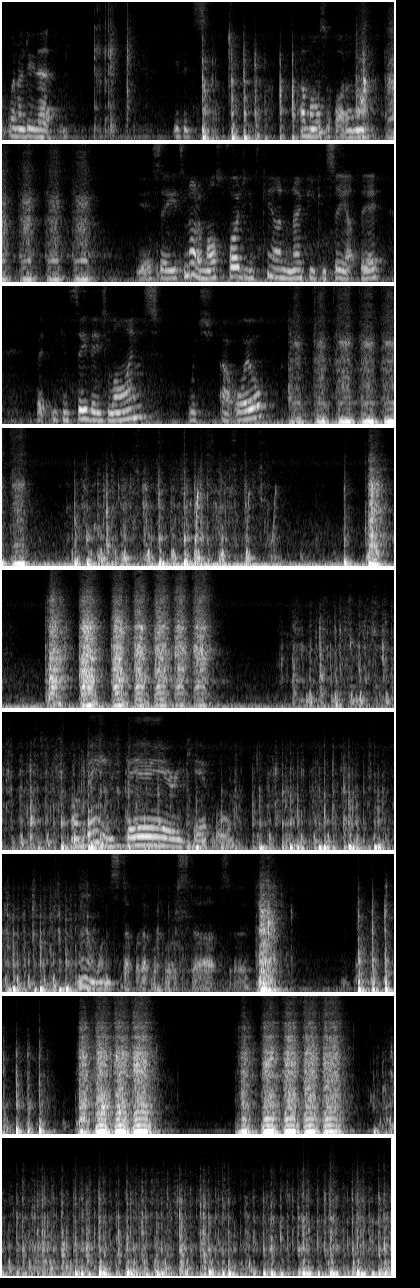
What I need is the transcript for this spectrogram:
when I do that, if it's emulsified or not. Yeah, see, it's not emulsified. You can, I don't know if you can see up there, but you can see these lines, which are oil. I'm being very careful. I don't want to stuff it up before I start, so.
